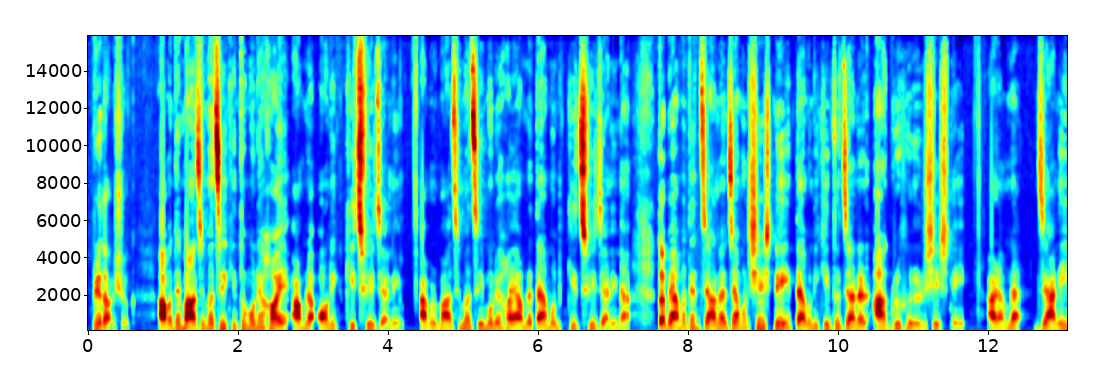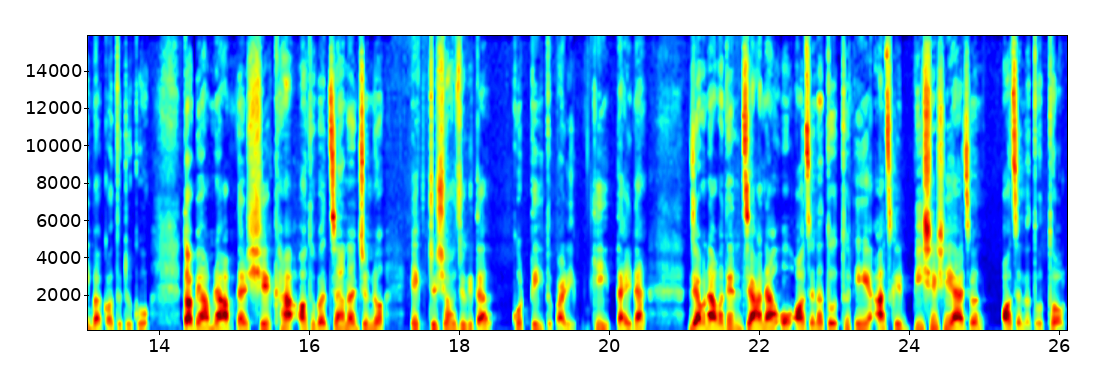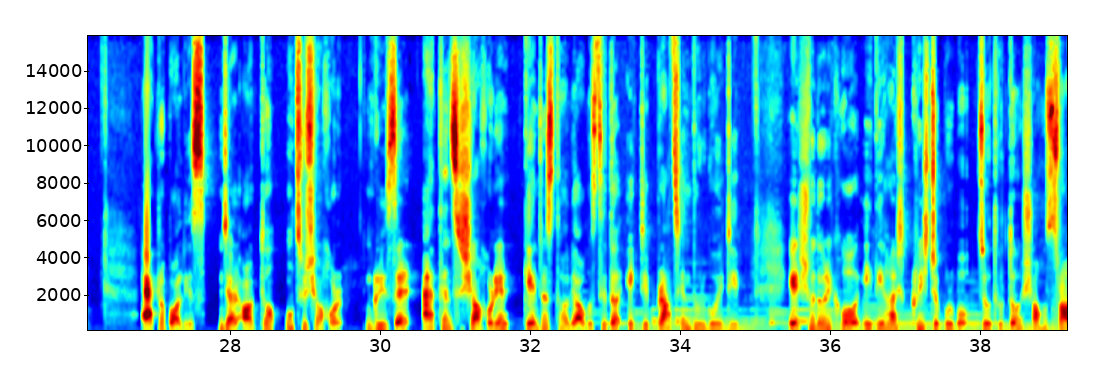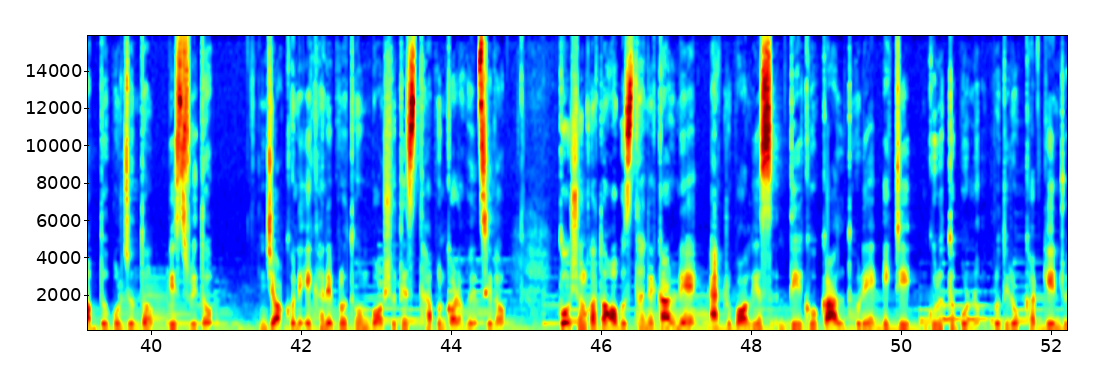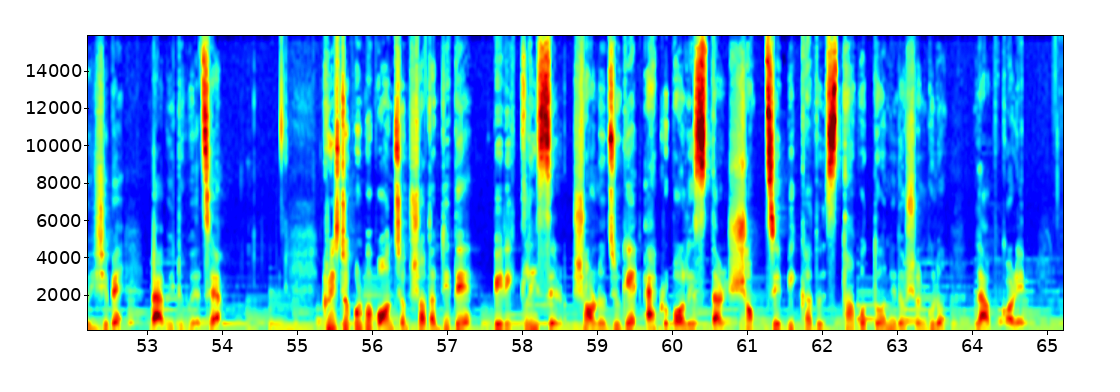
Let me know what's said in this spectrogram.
প্রিয় দর্শক, আমাদের মাঝে মাঝেই কিন্তু মনে হয় আমরা অনেক কিছুই জানি। আবার মাঝে মাঝেই মনে হয় আমরা তেমন কিছুই জানি না। তবে আমাদের জানার যেমন শেষ নেই, তেমনই কিন্তু জানার আগ্রহেরও শেষ নেই। আর আমরা জানিই বা কতটুকু। তবে আমরা আপনার শেখা অথবা জানার জন্য একটু সহযোগিতা করতেই তো পারি। কি, তাই না? যেমন আমাদের জানা ও অজানা তথ্য নিয়ে আজকের বিশেষ এই আয়োজন অজানা তথ্য। অ্যাক্রোপলিস, যার অর্থ উঁচু শহর। গ্রিসের অ্যাথেন্স শহরের কেন্দ্রস্থলে অবস্থিত একটি প্রাচীন দুর্গ এটি। এর সুদীর্ঘ ইতিহাস খ্রিস্টপূর্ব চতুর্থ সহস্রাব্দ পর্যন্ত বিস্তৃত। যখন এখানে প্রথম বসতি স্থাপন করা হয়েছিল। কৌশলগত অবস্থানের কারণে অ্যাক্রোপলিস দীর্ঘকাল ধরে একটি গুরুত্বপূর্ণ প্রতিরক্ষা কেন্দ্র হিসেবে ব্যবহৃত হয়েছে। খ্রিস্টপূর্ব পঞ্চম শতাব্দীতে পেরিক্লিসের স্বর্ণযুগে অ্যাক্রোপলিস তার সবচেয়ে বিখ্যাত স্থাপত্য নিদর্শনগুলো লাভ করে।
